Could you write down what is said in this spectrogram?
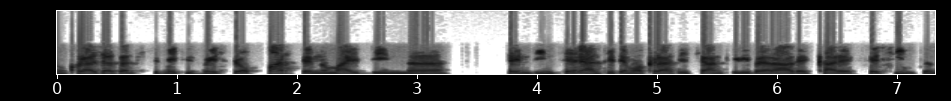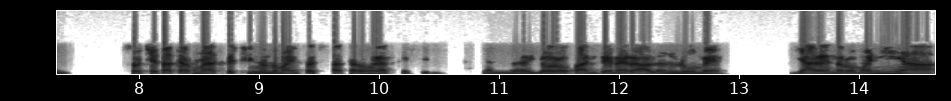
încurajează antisemitismul, este o parte numai din uh, tendințele antidemocratice, antiliberale, care se simt în societatea românească și nu numai în societatea românească, ci în Europa în general, în lume. Iar în România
